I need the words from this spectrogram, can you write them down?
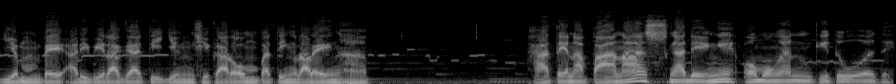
jembe Ari Wiragati jeung Sikarom pating ralenghap hatena panas ngadenge omongan gitu teh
